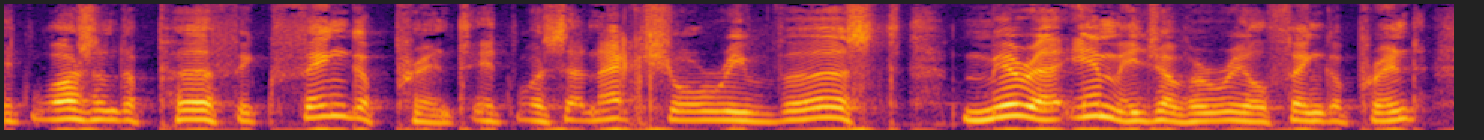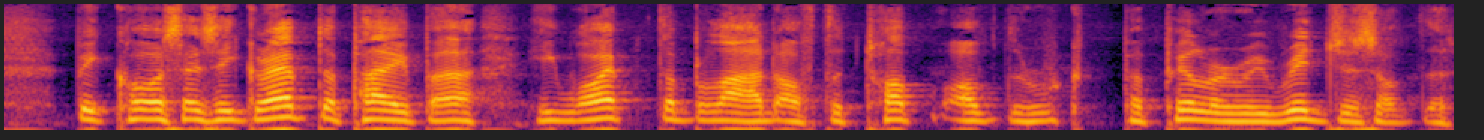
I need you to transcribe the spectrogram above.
it wasn't a perfect fingerprint. It was an actual reversed mirror image of a real fingerprint because as he grabbed the paper, he wiped the blood off the top of the papillary ridges of the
